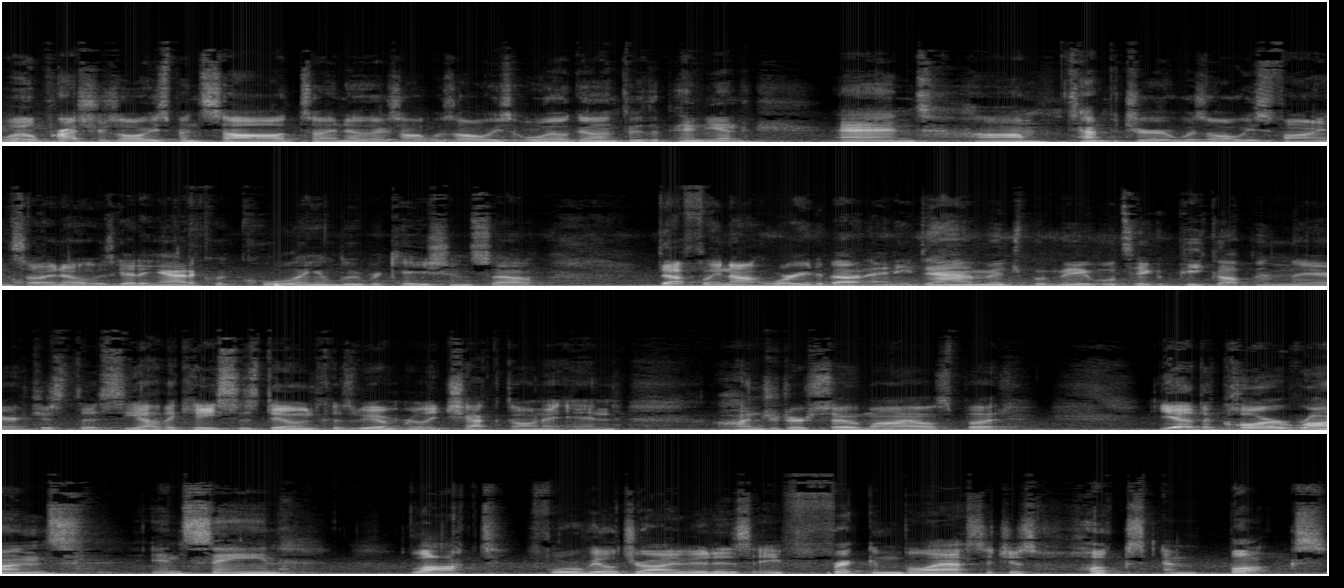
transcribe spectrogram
oil pressure's always been solid, so I know there's was always oil going through the pinion. and um, temperature was always fine. So I know it was getting adequate cooling and lubrication. So definitely not worried about any damage, but maybe we'll take a peek up in there just to see how the case is doing because we haven't really checked on it in 100 or so miles. But yeah, the car runs insane locked four-wheel drive. It is a freaking blast. It just hooks and books.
